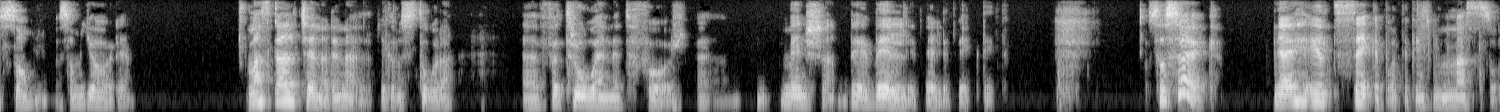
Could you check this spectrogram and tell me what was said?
som, som gör det. Man ska känna den här liksom, stora förtroendet för människan. Det är väldigt, väldigt viktigt. Så sök! Jag är helt säker på att det finns massor.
